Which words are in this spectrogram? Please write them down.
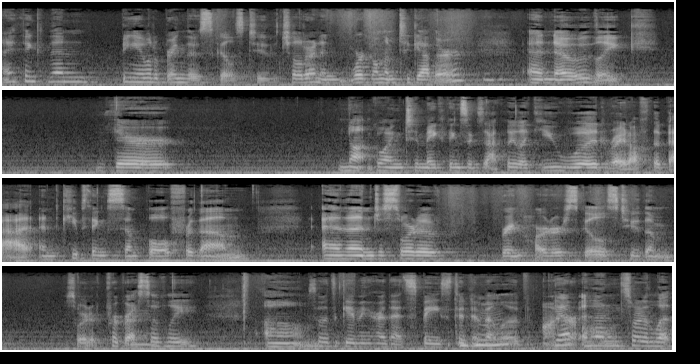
I think then being able to bring those skills to the children and work on them together, mm-hmm. and know like they're not going to make things exactly like you would right off the bat, and keep things simple for them, and then just sort of bring harder skills to them, sort of mm-hmm. progressively. Um, So it's giving her that space to Mhm. develop on yep, her and own. then sort of let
